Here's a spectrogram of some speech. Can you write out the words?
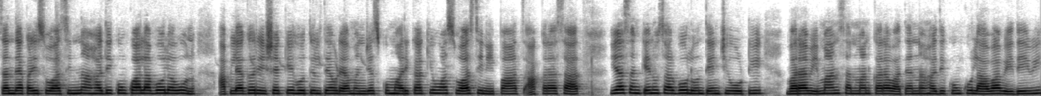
संध्याकाळी सुवासींना हळदी कुंकवाला बोलवून आपल्या घरी शक्य होतील तेवढ्या म्हणजेच कुमारिका किंवा सुवासिनी पाच अकरा सात या संख्येनुसार बोलून त्यांची ओटी भरावी मान सन्मान करावा त्यांना हळदी कुंकू लावावे देवी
